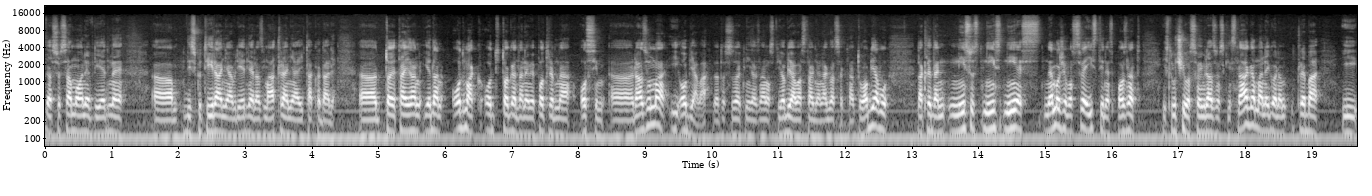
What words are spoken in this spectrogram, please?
da su samo one vrijedne diskutiranja, vrijedne razmatranja i tako dalje. To je taj jedan, jedan odmak od toga da nam je potrebna osim razuma i objava, zato se zove knjiga znanosti i objava, stavlja naglasak na tu objavu. Dakle, da nisu, nije, ne možemo sve istine spoznat isključivo svojim razumskim snagama, nego nam treba i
